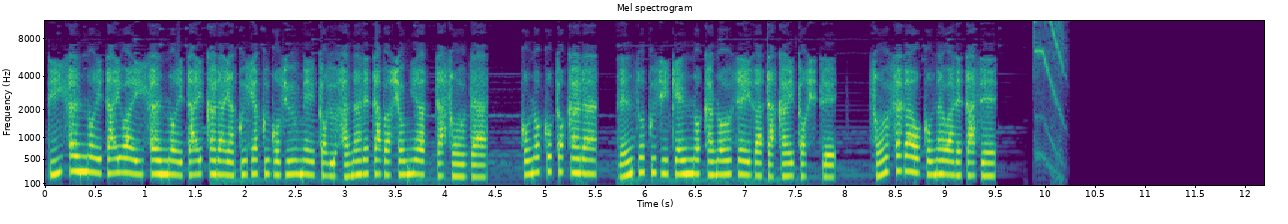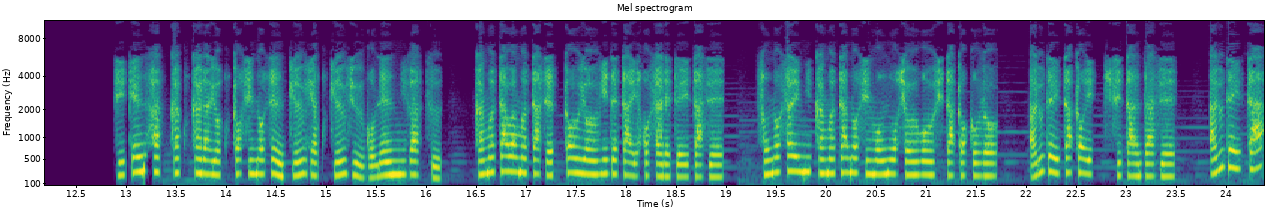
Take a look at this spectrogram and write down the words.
D さんの遺体は E さんの遺体から約150メートル離れた場所にあったそうだ。このことから、連続事件の可能性が高いとして、捜査が行われたぜ。事件発覚から翌年の1995年2月、蒲田はまた窃盗容疑で逮捕されていたぜ。その際に蒲田の指紋を照合したところ、あるデータと一致したんだぜ。あるデータ？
